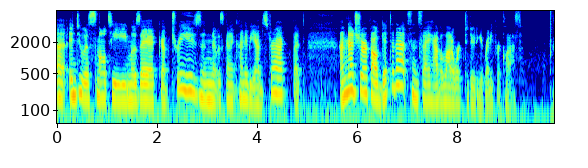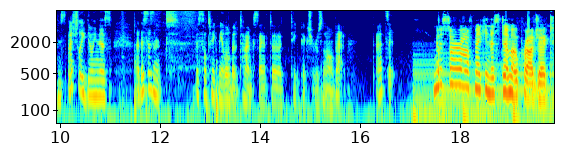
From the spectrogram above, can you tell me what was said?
uh, into a smalti mosaic of trees and it was going to kind of be abstract, but I'm not sure if I'll get to that since I have a lot of work to do to get ready for class. Especially doing this, uh, this isn't, this will take me a little bit of time because I have to take pictures and all that. That's it. I'm going to start off making this demo project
